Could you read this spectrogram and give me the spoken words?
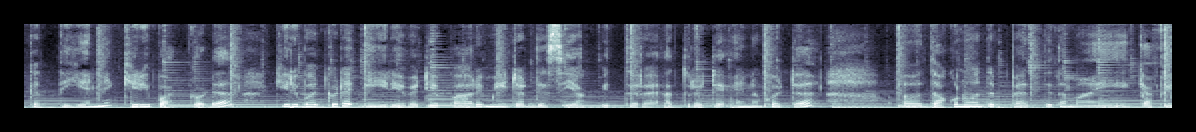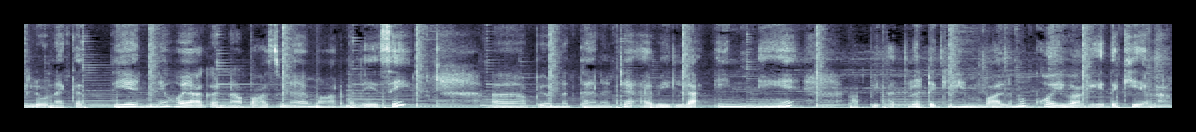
කැෆේ ලෝන එක තියෙන්නේ කිරිබත් ගොඩ. කිරිබත් ගොඩ ඊරිය වැටිය පාර මීටර් දෙසියක් විත්තර ඇතුළට එනකොට දකුණුවද පැත්ති තමයි කැෆේලෝන එක තියෙන්නේ. හොයාගන්න අපහසුනෑ මාර්මදේසි අපි ඔන්න තැනට ඇවිල්ලා ඉන්නේ. අපි ඇතුළට ගිහිම් බලමු කොයි වගේද කියලා.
